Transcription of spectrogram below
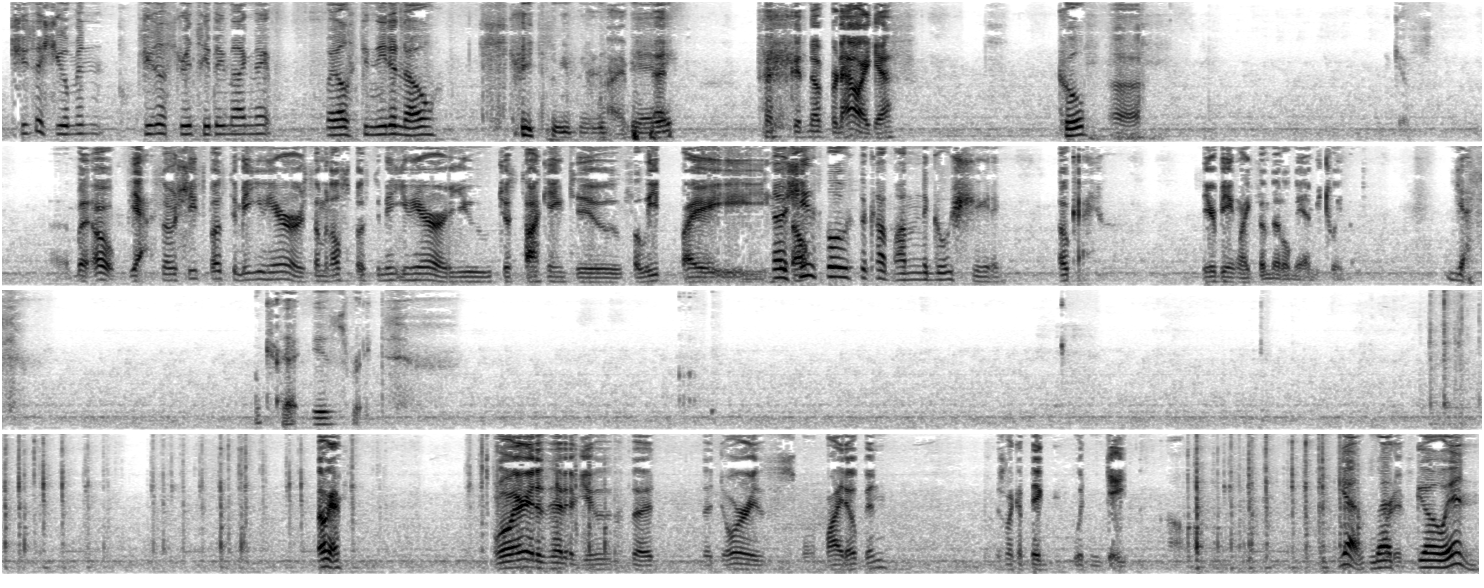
She's a human. She's a street sweeping magnate. What else do you need to know? Street sweeping. I mean, that- that's good enough for now, I guess. Cool. Uh, I guess. Uh, but oh yeah, so is she supposed to meet you here, or is someone else supposed to meet you here? Or are you just talking to Philippe by No, she's supposed to come. I'm negotiating. okay. So you're being like the middleman between them. Yes, Okay. that is right. Okay. Is ahead of you. The the door is wide open. There's like a big wooden gate. Um, Yeah, let's of. go in.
